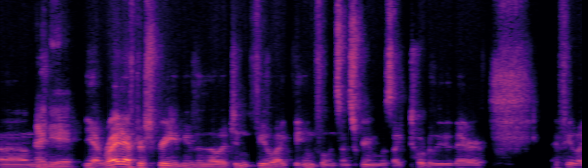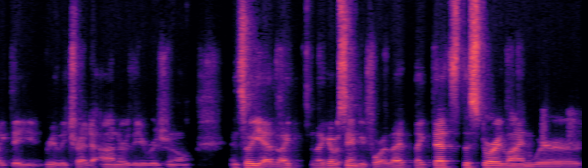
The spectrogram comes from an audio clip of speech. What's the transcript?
Um, 98. Yeah, right after Scream, even though it didn't feel like the influence on Scream was like totally there. I feel like they really tried to honor the original. And so yeah, like like I was saying before, that like that's the storyline where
